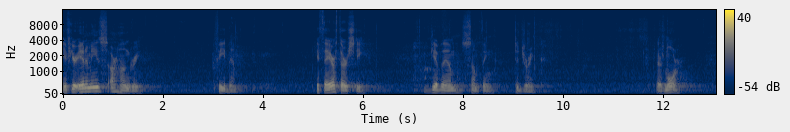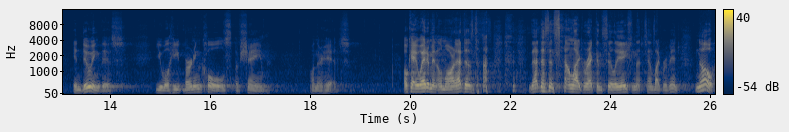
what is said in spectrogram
if your enemies are hungry, feed them. If they are thirsty, give them something to drink. There's more. In doing this, you will heap burning coals of shame on their heads. Okay, wait a minute, Lamar. That does not that doesn't sound like reconciliation. That sounds like revenge. No,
